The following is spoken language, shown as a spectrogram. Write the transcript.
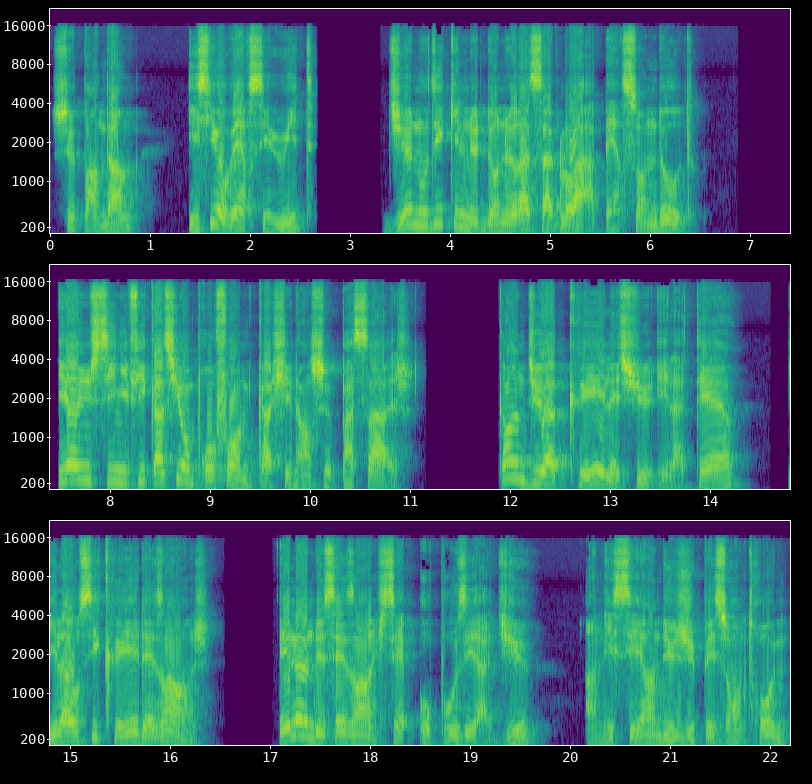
Cependant, ici au verset 8, Dieu nous dit qu'il ne donnera sa gloire à personne d'autre. Il y a une signification profonde cachée dans ce passage. Quand Dieu a créé les cieux et la terre, il a aussi créé des anges. Et l'un de ces anges s'est opposé à Dieu en essayant d'usurper son trône.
